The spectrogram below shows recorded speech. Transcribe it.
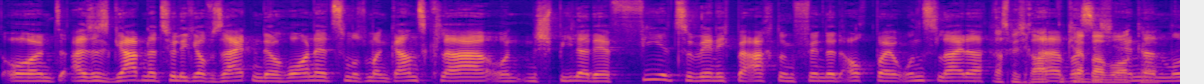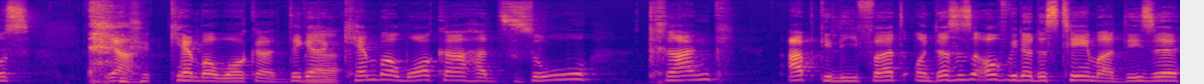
Und also es gab natürlich auf Seiten der Hornets, muss man ganz klar, und ein Spieler, der viel zu wenig Beachtung findet, auch bei uns leider, Lass mich raten, äh, was Kemba sich Walker. ändern muss. Ja, Kemba Walker. Digga, Ja. Kemba Walker hat so krank abgeliefert. Und das ist auch wieder das Thema. Diese,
